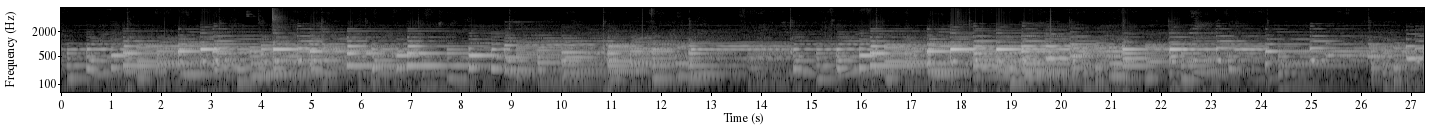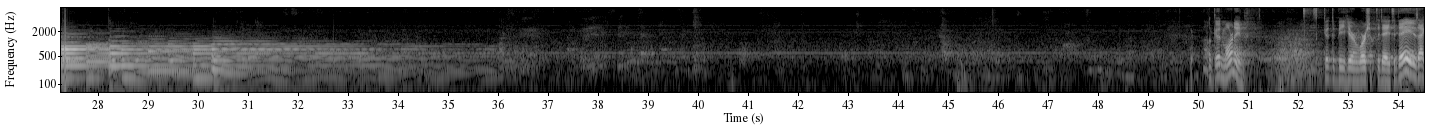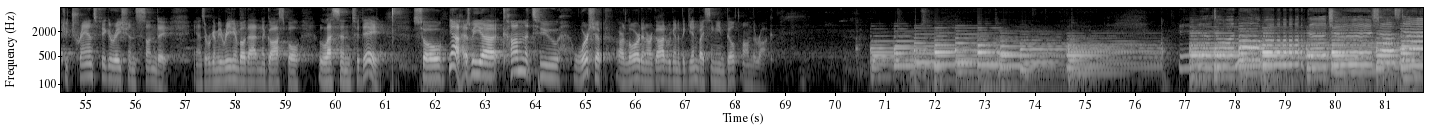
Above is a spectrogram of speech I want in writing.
Well, good morning. It's good to be here in worship today. Today is actually Transfiguration Sunday. And so we're going to be reading about that in the gospel lesson today. So, yeah, as we uh, come to worship our Lord and our God, we're going to begin by singing Built on the Rock. The church shall stand,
